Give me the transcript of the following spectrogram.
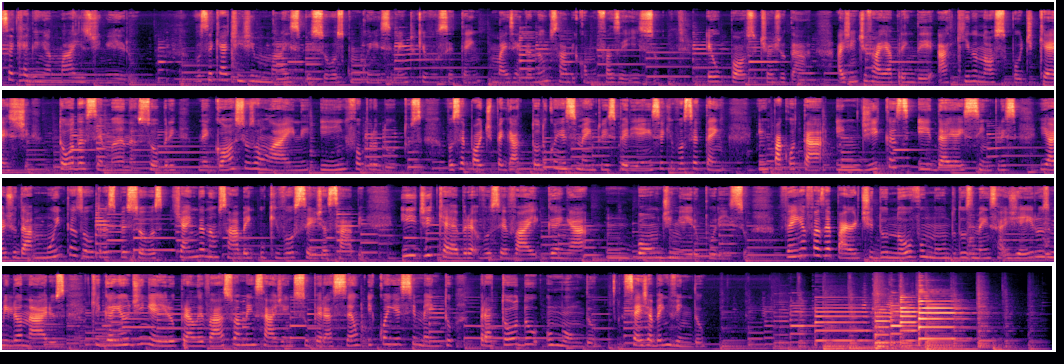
Você quer ganhar mais dinheiro? Você quer atingir mais pessoas com o conhecimento que você tem, mas ainda não sabe como fazer isso? Eu posso te ajudar. A gente vai aprender aqui no nosso podcast toda semana sobre negócios online e infoprodutos. Você pode pegar todo o conhecimento e experiência que você tem, empacotar em dicas e ideias simples e ajudar muitas outras pessoas que ainda não sabem o que você já sabe. E de quebra, você vai ganhar um bom dinheiro por isso. Venha fazer parte do novo mundo dos mensageiros milionários que ganham dinheiro para levar a sua mensagem de superação e conhecimento para todo o mundo. Seja bem-vindo!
